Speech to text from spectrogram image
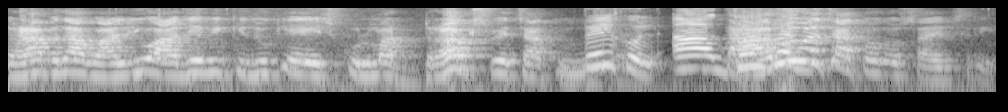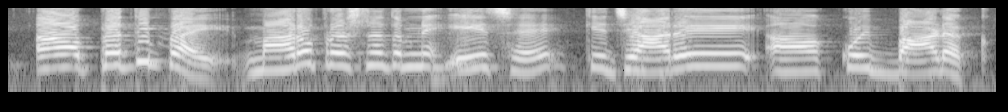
ઘણા બધા વાલીઓ આજે બી કીધું કે સ્કૂલમાં ડ્રગ્સ વેચાતું બિલકુલ. દારૂ વેચાતો હતો સાહેબ શ્રી. પ્રદીપભાઈ મારો પ્રશ્ન તમને એ છે કે જ્યારે કોઈ બાળક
